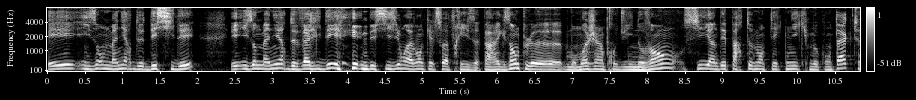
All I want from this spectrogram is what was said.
et ils ont une manière de décider et ils ont une manière de valider une décision avant qu'elle soit prise. Par exemple, euh, bon, moi j'ai un produit innovant. Si un département technique me contacte,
